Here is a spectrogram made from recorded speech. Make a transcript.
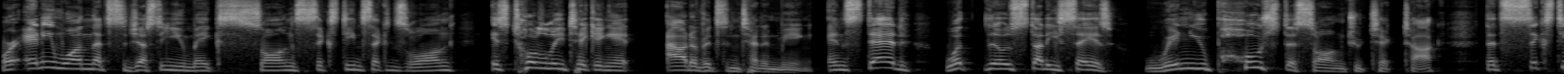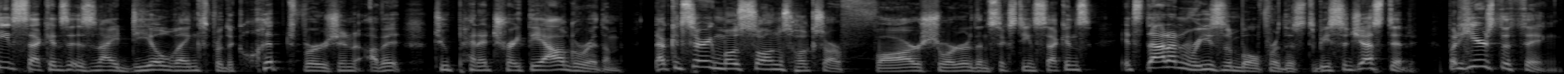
or anyone that's suggesting you make songs 16 seconds long is totally taking it out of its intended meaning. Instead, what those studies say is when you post a song to TikTok, that 16 seconds is an ideal length for the clipped version of it to penetrate the algorithm. Now considering most songs hooks are far shorter than 16 seconds, it's not unreasonable for this to be suggested. But here's the thing,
